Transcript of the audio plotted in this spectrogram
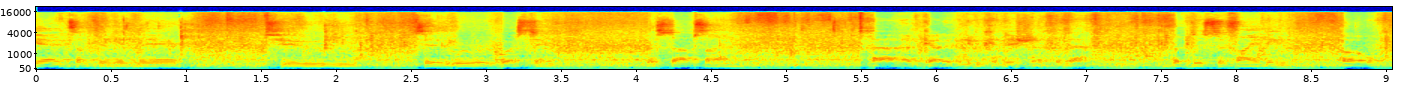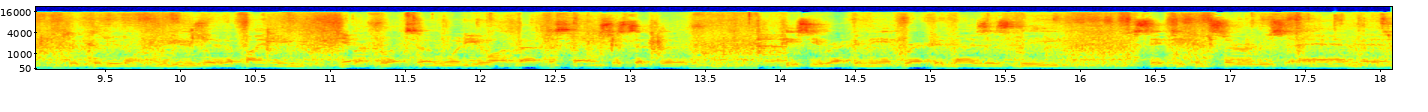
We add something in there to say we're requesting a stop sign, Uh, I've got a new condition for that. but just a finding? Oh, Because we don't, we usually have a finding yep. So what do you want that to say? It's just that the PC recogni- recognizes the safety concerns and is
